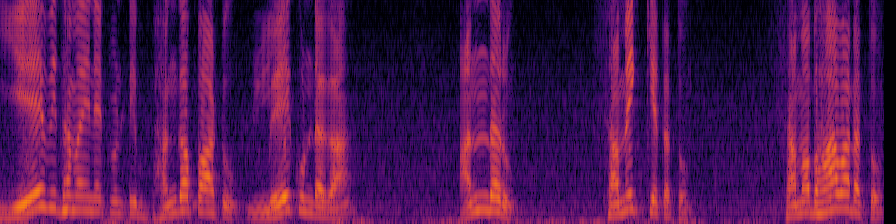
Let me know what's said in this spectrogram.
ఏ విధమైనటువంటి భంగపాటు లేకుండగా అందరూ సమైక్యతతో సమభావనతో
